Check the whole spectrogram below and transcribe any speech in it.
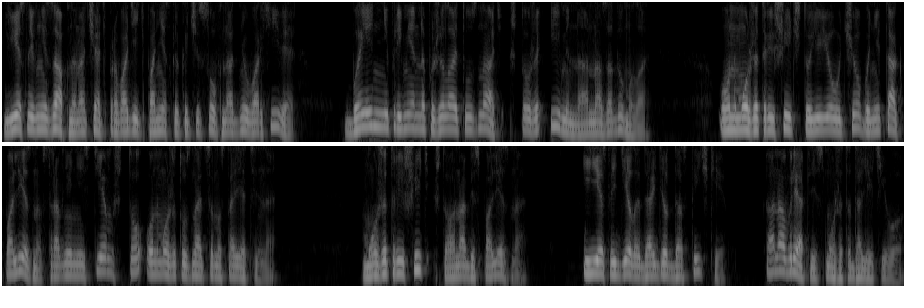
Если внезапно начать проводить по несколько часов на дню в архиве, Бэйн непременно пожелает узнать, что же именно она задумала. Он может решить, что ее учеба не так полезна в сравнении с тем, что он может узнать самостоятельно. Может решить, что она бесполезна. И если дело дойдет до стычки, она вряд ли сможет одолеть его.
